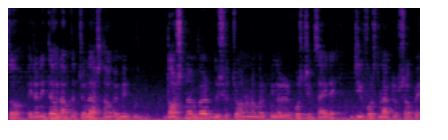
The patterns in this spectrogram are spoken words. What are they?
সো এটা নিতে হলে আপনার চলে আসতে হবে মিরপুর দশ নম্বর দুশো চুয়ান্ন নম্বর পিলারের পশ্চিম সাইডে জি ফোর্স ল্যাপটপ শপে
